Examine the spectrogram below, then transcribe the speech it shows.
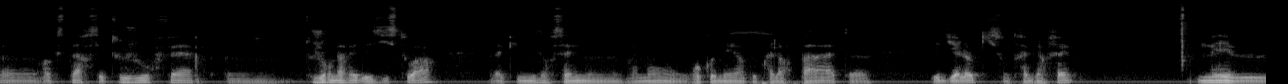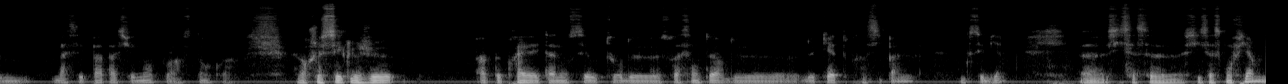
Euh, Rockstar sait toujours faire, euh, toujours narrer des histoires avec une mise en scène vraiment, on reconnaît à peu près leurs pattes, des dialogues qui sont très bien faits. Mais bah c'est pas passionnant pour l'instant quoi. Alors je sais que le jeu à peu près est annoncé autour de 60 heures de, de quête principale, donc c'est bien. Euh, si, ça se, si ça se confirme.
